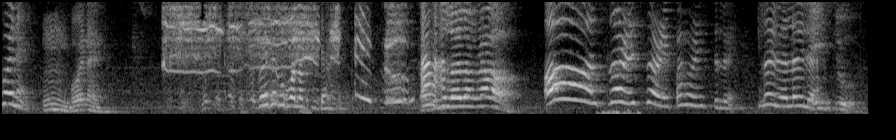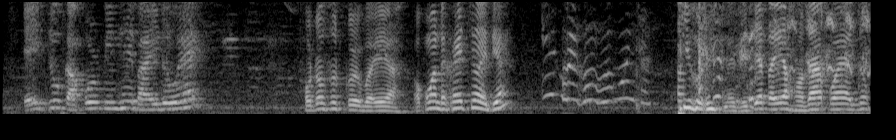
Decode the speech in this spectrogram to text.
হয় নাই? নাই। গৈ থাকোঁ বলক কাপোৰটো লৈ ল'ম ৰ। অঁ চৰি চৰি পাহৰিছিলোৱে। লৈ লোৱা লৈ লোৱা। এইযোৰ এইযোৰ কাপোৰ পিন্ধি বাইদেৱে ফটোশ্বুট কৰিব এয়া। অকণমান দেখাইছ এতিয়া? এই কৰি গৈ গৈ গৈ যা। মানে যেতিয়া তাই সজা পৰাই একদম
